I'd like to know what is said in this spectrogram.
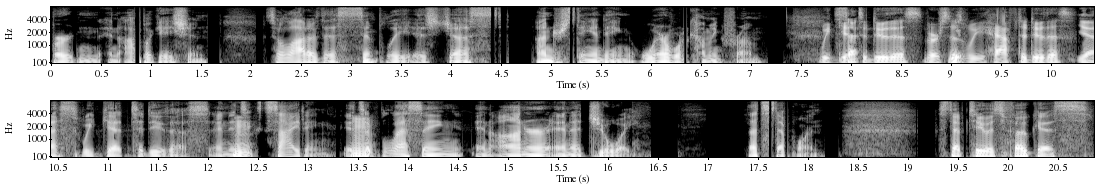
burden and obligation. So a lot of this simply is just understanding where we're coming from. We get Set, to do this versus we, we, have to do this. Yes, we get to do this. And it's hmm. exciting. It's hmm. a blessing, an honor, and a joy. That's step one. Step two is focus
